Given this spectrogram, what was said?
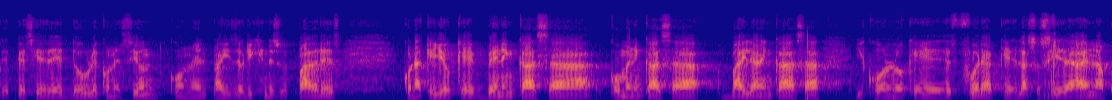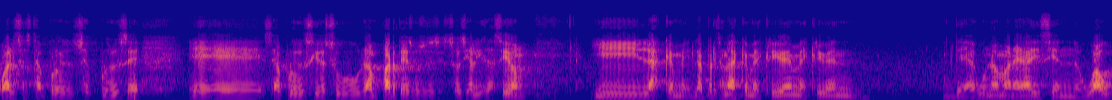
especie de doble conexión con el país de origen de sus padres, con aquello que ven en casa, comen en casa, bailan en casa y con lo que es fuera, que es la sociedad en la cual se, está, se produce, eh, se ha producido su gran parte de su socialización. Y las, que las personas que me escriben, me escriben de alguna manera diciendo, wow,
